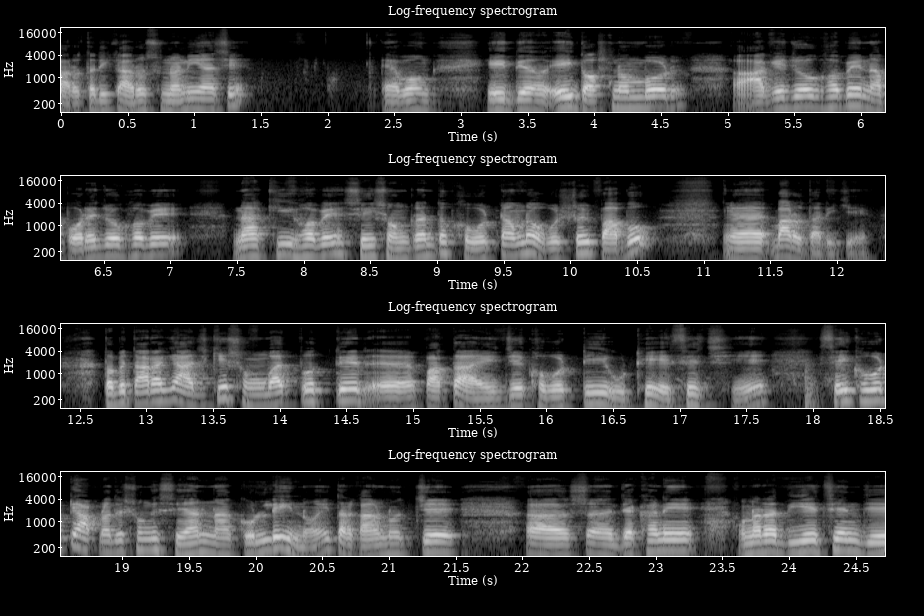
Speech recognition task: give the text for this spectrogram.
বারো তারিখে আরও শুনানি আছে এবং এই এই দশ নম্বর, আগে যোগ হবে না পরে যোগ হবে না কি হবে সেই সংক্রান্ত খবরটা আমরা অবশ্যই পাবো বারো তারিখে। তবে তার আগে আজকে সংবাদপত্রের পাতায় যে খবরটি উঠে এসেছে, সেই খবরটি আপনাদের সঙ্গে শেয়ার না করলেই নয়। তার কারণ হচ্ছে যেখানে ওনারা দিয়েছেন যে,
